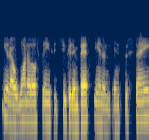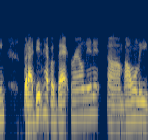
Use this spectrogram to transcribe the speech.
you know one of those things that you could invest in and, and sustain but i didn't have a background in it. Um i only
